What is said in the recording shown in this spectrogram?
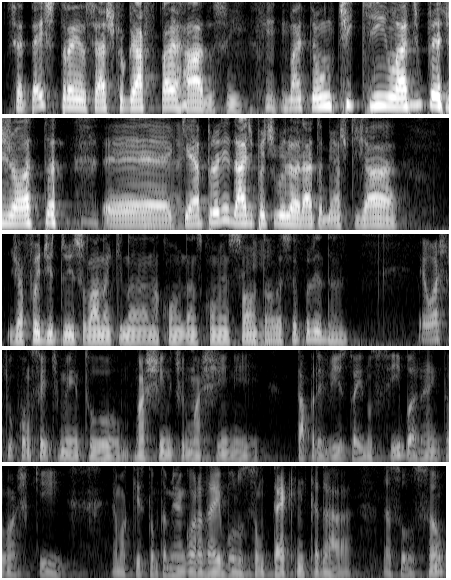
você é até estranha, você acha que o gráfico está errado, assim. mas tem um tiquinho lá de PJ, é, que é a prioridade para te melhorar também. Acho que já, já foi dito isso lá aqui na, na, nas convenções, então vai ser prioridade. Eu acho que o consentimento machine to machine está previsto aí no CIBA, né? Então acho que é uma questão também agora da evolução técnica da, da solução.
